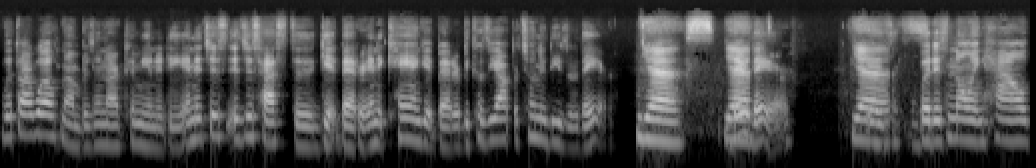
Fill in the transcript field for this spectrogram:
with our wealth numbers in our community and it just it just has to get better and it can get better because the opportunities are there yes, yes. they're there Yes. It's, but it's knowing how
